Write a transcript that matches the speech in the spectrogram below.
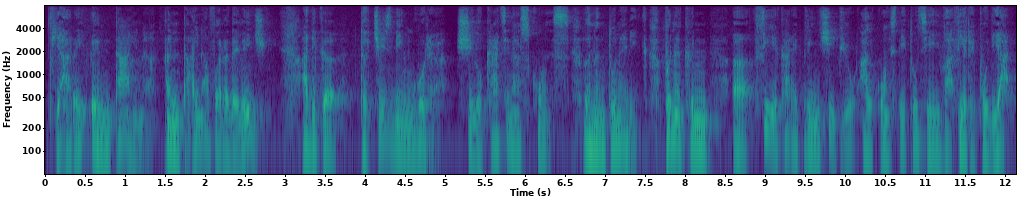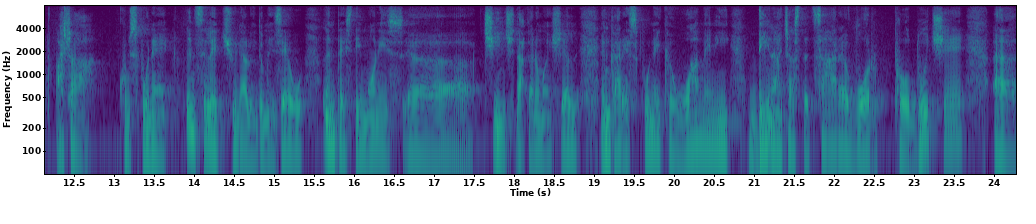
fiarei în taină, în taina fără de legi, adică tăceți din gură și lucrați în ascuns, în întuneric, până când uh, fiecare principiu al Constituției va fi repudiat. Așa cum spune înțelepciunea lui Dumnezeu în Testimonis uh, 5, dacă nu mă înșel, în care spune că oamenii din această țară vor produce uh,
